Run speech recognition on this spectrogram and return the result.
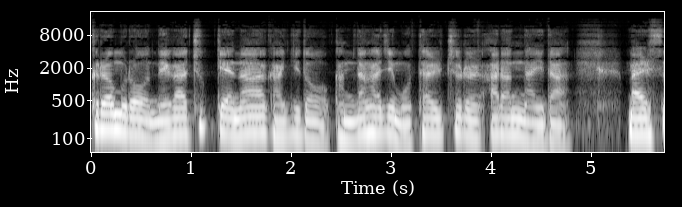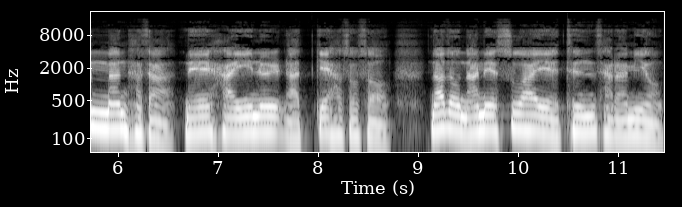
그러므로 내가 죽게 나아가기도 감당하지 못할 줄을 알았나이다. 말씀만 하사 내 하인을 낫게 하소서 나도 남의 수하에 든 사람이요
